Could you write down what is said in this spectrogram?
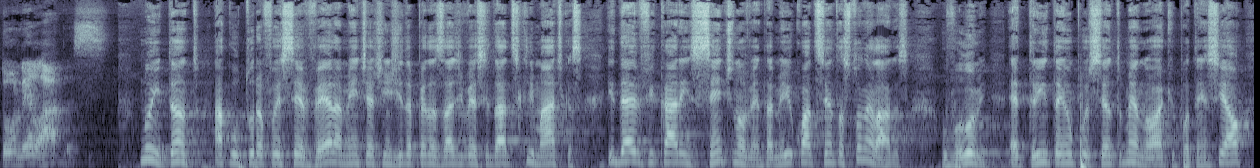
toneladas. No entanto, a cultura foi severamente atingida pelas adversidades climáticas e deve ficar em 190.400 toneladas. O volume é 31% menor que o potencial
